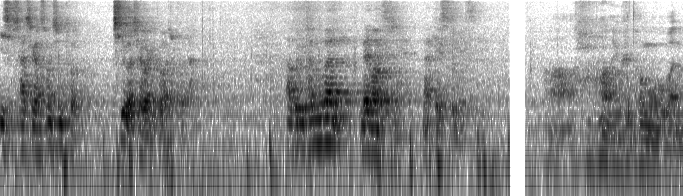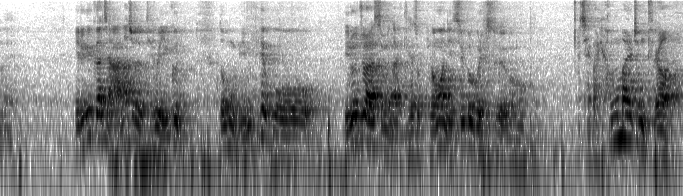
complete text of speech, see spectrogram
24시간 성심토 치료와 재활을 도와줄 거다. 아 그리고 당분간 내 방에서 나 게스트겠습니다. 아, 이거 너무 오반데. 이렇게까지 안 하셔도 돼요. 이거 너무 민폐고 이럴 줄 알았으면 나 계속 병원에 있을 걸 그랬어요. 제발 형 말 좀 들어.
